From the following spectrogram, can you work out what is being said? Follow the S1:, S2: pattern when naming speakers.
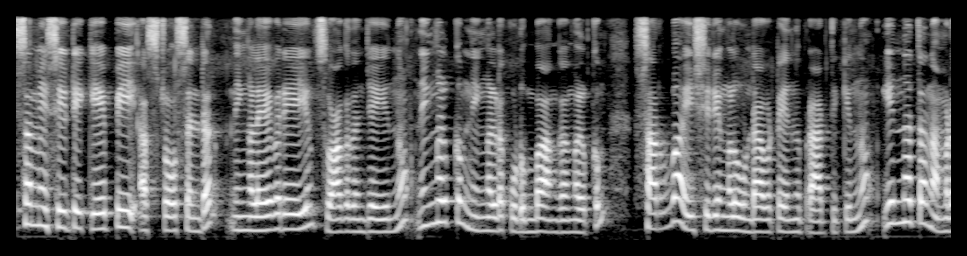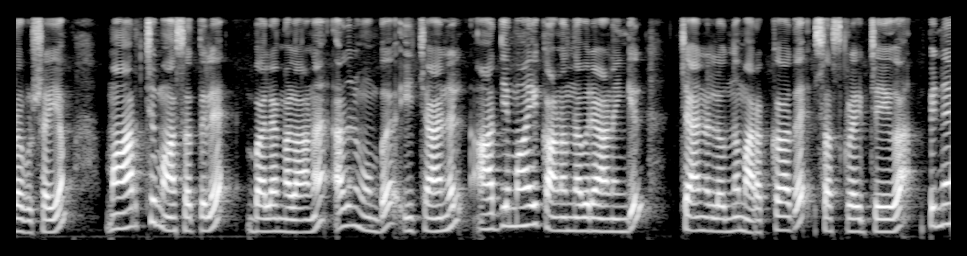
S1: S M A C T K P astro centre നിങ്ങളേവരെയും സ്വാഗതം ചെയ്യുന്നു. നിങ്ങൾക്കും നിങ്ങളുടെ കുടുംബാംഗങ്ങൾക്കും സർവ ഐശ്വര്യങ്ങളും ഉണ്ടാവട്ടെ എന്ന് പ്രാർത്ഥിക്കുന്നു. ഇന്നത്തെ നമ്മുടെ വിഷയം മാർച്ച് മാസത്തിലെ ഫലങ്ങളാണ്. അതിനു മുമ്പ് ഈ ചാനൽ ആദ്യമായി കാണുന്നവരാണെങ്കിൽ ചാനൽ ഒന്ന് മറക്കാതെ സബ്സ്ക്രൈബ് ചെയ്യുക. പിന്നെ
